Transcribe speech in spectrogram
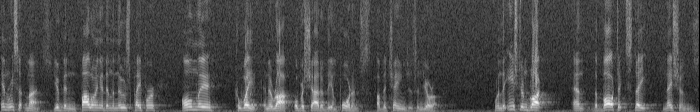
in recent months, you've been following it in the newspaper, only Kuwait and Iraq overshadowed the importance of the changes in Europe. When the Eastern Bloc and the Baltic state nations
